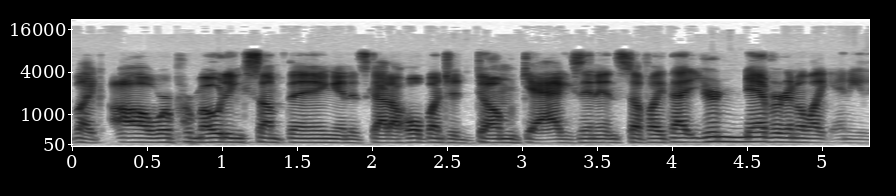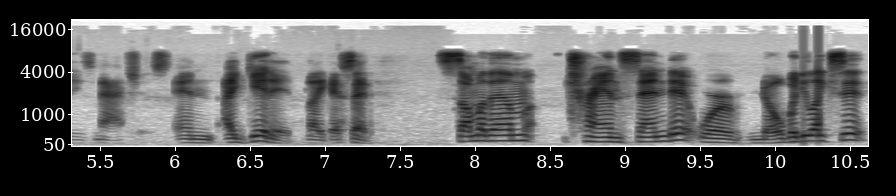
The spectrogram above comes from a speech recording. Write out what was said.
like oh we're promoting something and it's got a whole bunch of dumb gags in it and stuff like that, you're never gonna like any of these matches. And I get it. Like I said, some of them transcend it where nobody likes it.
